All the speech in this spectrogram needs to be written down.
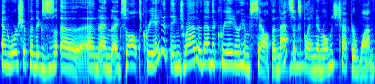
and worship and, ex- uh, and, and exalt created things rather than the Creator Himself. And that's explained in Romans chapter 1.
